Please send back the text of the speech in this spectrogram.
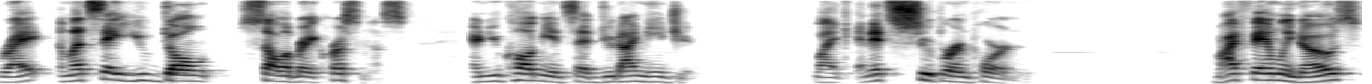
right? And let's say you don't celebrate Christmas and you called me and said, dude, I need you. Like, and it's super important. My family knows,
